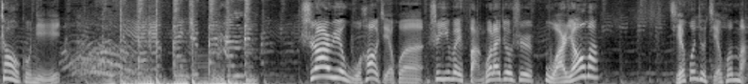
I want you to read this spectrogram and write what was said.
照顾你。十二月五号结婚，是因为反过来就是五二幺吗？结婚就结婚嘛，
